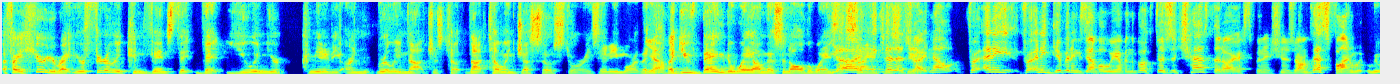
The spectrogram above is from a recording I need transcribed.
if I hear you right, you're fairly convinced that that you and your community are really not just not telling just so stories anymore. That, Yeah. Like you've banged away on this in all the ways Yeah, that I think that that's do. right. Now, for any for any given example we have in the book, there's a chance that our explanation is wrong. That's fine. We, we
